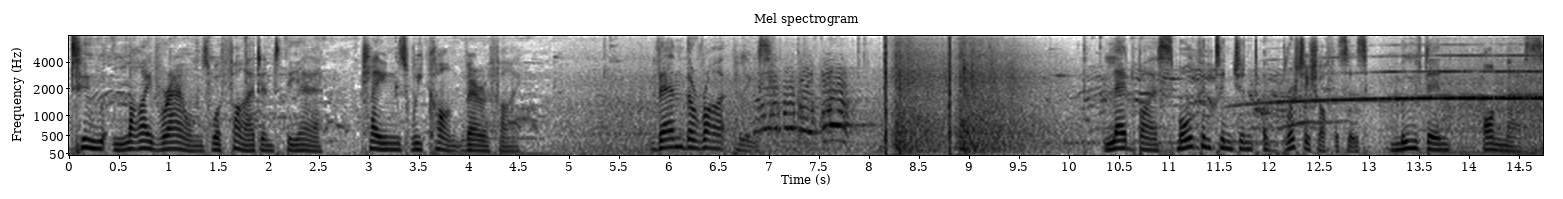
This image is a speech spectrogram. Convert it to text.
two live rounds were fired into the air, claims we can't verify. Then the riot police, led by a small contingent of British officers, moved in en masse.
